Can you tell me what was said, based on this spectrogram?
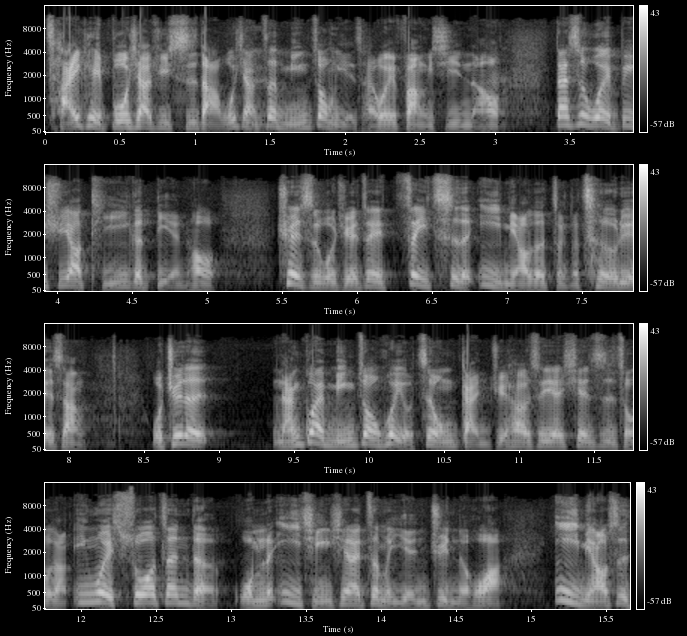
才可以播下去施打。我想这民众也才会放心。然后，但是我也必须要提一个点哈，确实我觉得在这次的疫苗的整个策略上，我觉得难怪民众会有这种感觉，还有这些县市首长，因为说真的，我们的疫情现在这么严峻的话，疫苗是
